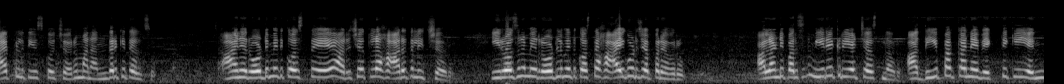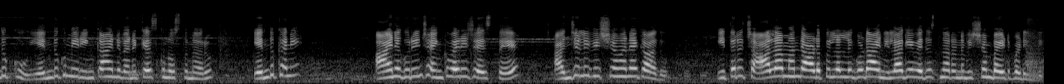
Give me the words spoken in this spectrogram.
యాప్లు తీసుకొచ్చారు? మనందరికీ తెలుసు. ఆయన రోడ్డు మీదకి వస్తే అరచేతిలో హారతలు ఇచ్చారు. ఈ రోజున మీరు రోడ్ల మీదకి వస్తే హాయి కూడా చెప్పరు ఎవరు. అలాంటి పరిస్థితి మీరే క్రియేట్ చేస్తున్నారు. ఆ దీపక్ అనే వ్యక్తికి ఎందుకు ఎందుకు మీరు ఇంకా ఆయన వెనకేసుకుని వస్తున్నారు? ఎందుకని? ఆయన గురించి ఎంక్వైరీ చేస్తే అంజలి విషయం అనే కాదు. ఇతర చాలా మంది ఆడపిల్లల్ని కూడా ఆయన ఇలాగే వేధిస్తున్నారన్న విషయం బయటపడింది.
